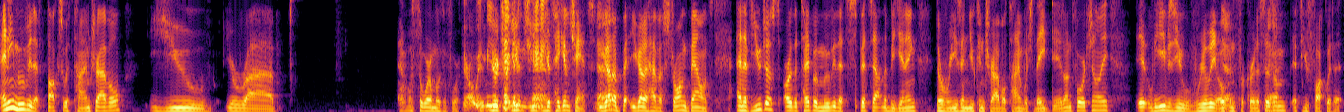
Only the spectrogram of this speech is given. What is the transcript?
any movie that fucks with time travel. You you're uh, and what's the word I'm looking for? You're always- I mean, you're try- taking a chance. You're taking a chance. You gotta you gotta have a strong balance. And if you just are the type of movie that spits out in the beginning the reason you can travel time, which they did, unfortunately, it leaves you really open Yeah. for criticism if you fuck with it.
